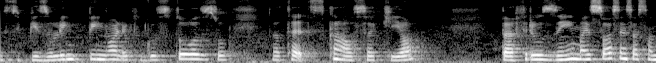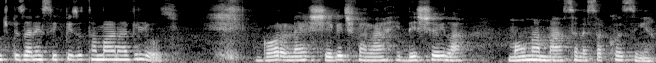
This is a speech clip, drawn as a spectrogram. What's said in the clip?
esse piso limpinho. Olha que gostoso. Tô até descalça aqui, ó. Tá friozinho, mas só a sensação de pisar nesse piso tá maravilhoso. Agora, né, chega de falar e deixa eu ir lá, mão na massa nessa cozinha.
